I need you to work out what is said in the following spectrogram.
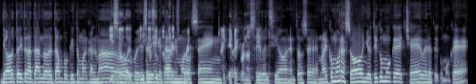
yo estoy tratando de estar un poquito más calmado. Hizo, pues yo te dije que estar en mi modo zen. Hay que reconocer. Diversión. Entonces, no hay como razón. Yo estoy como que chévere, estoy como que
